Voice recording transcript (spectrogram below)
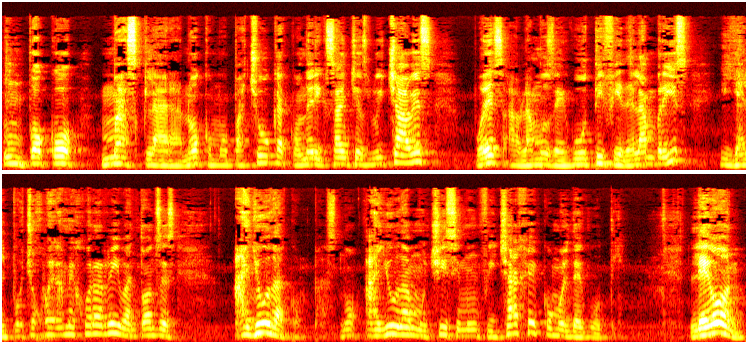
un poco más clara, ¿no? Como Pachuca con Eric Sánchez, Luis Chávez, pues hablamos de Guti, Fidel Ambriz y ya el Pocho juega mejor arriba, entonces ayuda, compas, ¿no? Ayuda muchísimo un fichaje como el de Guti. León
